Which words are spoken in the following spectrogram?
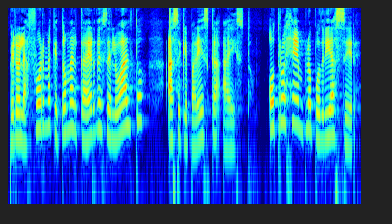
pero la forma que toma al caer desde lo alto hace que parezca a esto. Otro ejemplo podría ser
